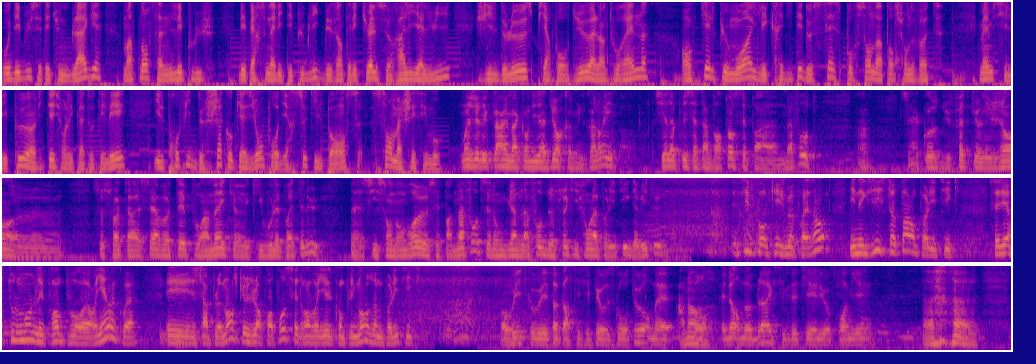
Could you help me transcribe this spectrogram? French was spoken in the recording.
Au début, c'était une blague, maintenant, ça ne l'est plus. Des personnalités publiques, des intellectuels se rallient à lui Gilles Deleuze, Pierre Bourdieu, Alain Touraine. En quelques mois, il est crédité de 16% d'intention de vote. Même s'il est peu invité sur les plateaux télé, il profite de chaque occasion pour dire ce qu'il pense, sans mâcher ses mots. Moi, j'ai déclaré ma candidature comme une connerie. Si elle a pris cette importance, c'est pas de ma faute. Hein. C'est à cause du fait que les gens euh, se sont intéressés à voter pour un mec euh, qui voulait pas être élu. Mais S'ils sont nombreux, c'est pas de ma faute, c'est donc bien de la faute de ceux qui font la politique d'habitude. Les types pour qui je me présente, ils n'existent pas en politique. C'est-à-dire tout le monde les prend pour euh, rien, quoi. Et simplement, ce que je leur propose, c'est de renvoyer le compliment aux hommes politiques. Bon, vous dites que vous voulez pas participer au second tour, mais Ah non. bon, énorme blague si vous étiez élu au premier.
